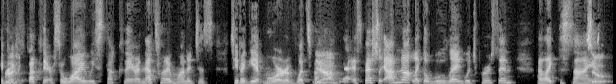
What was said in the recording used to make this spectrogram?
if Right. you're stuck there. So why are we stuck there? And that's what I wanted to see if I get more of what's behind that. Especially, I'm not like a woo language person. I like the science. So,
